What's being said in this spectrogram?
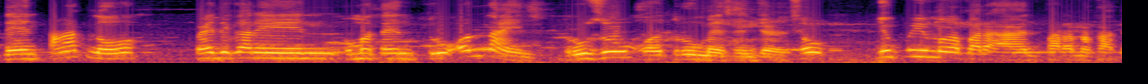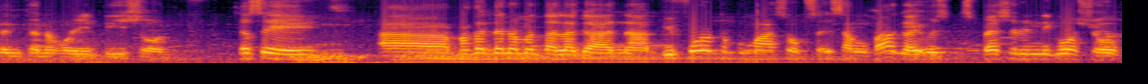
Then, pangatlo, pwede ka rin umattend through online, through Zoom or through Messenger. So, yun po yung mga paraan para maka-attend ka ng orientation. Kasi, ah, maganda naman talaga na before ka pumasok sa isang bagay, or especially negosyo,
